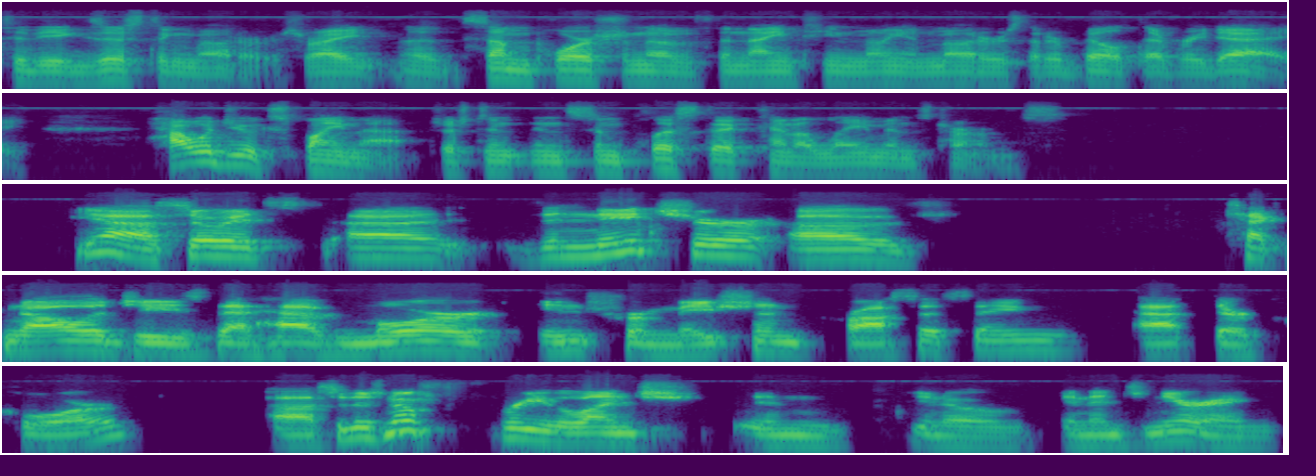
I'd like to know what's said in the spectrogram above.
to the existing motors, right? Uh, some portion of the 19 million motors that are built every day. How would you explain that, just in, in simplistic kind of layman's terms? Yeah, so it's uh, the nature of technologies that have more information processing at their core. Uh, so there's no free lunch in you know in engineering,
